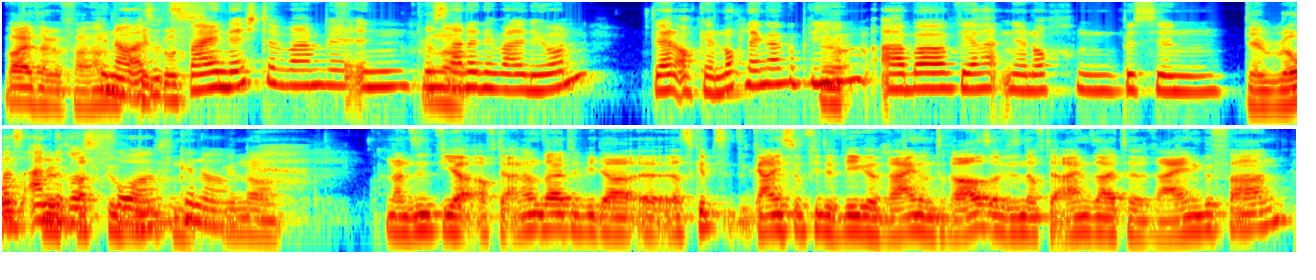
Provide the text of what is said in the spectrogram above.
weitergefahren. Genau, also zwei Nächte waren wir in Posada genau. de Valdeon wären auch gern noch länger geblieben, ja. aber wir hatten ja noch ein bisschen was anderes vor. Genau. genau. Und dann sind wir auf der anderen Seite wieder, äh, es gibt gar nicht so viele Wege rein und raus, aber wir sind auf der einen Seite reingefahren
